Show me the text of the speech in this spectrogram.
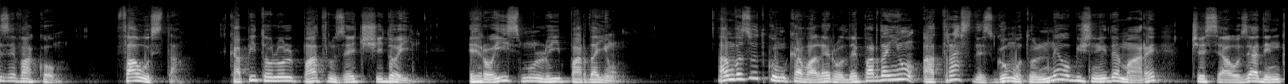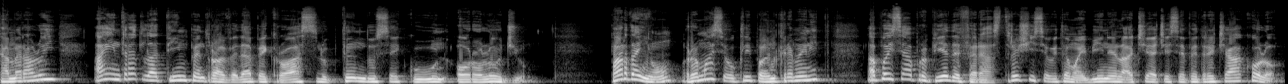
Zevaco Fausta Capitolul 42 Eroismul lui Pardaion Am văzut cum cavalerul de Pardaion, atras de zgomotul neobișnuit de mare, ce se auzea din camera lui, a intrat la timp pentru a-l vedea pe Croas luptându-se cu un orologiu. Pardaion rămase o clipă încremenit, apoi se apropie de fereastră și se uită mai bine la ceea ce se petrecea acolo.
